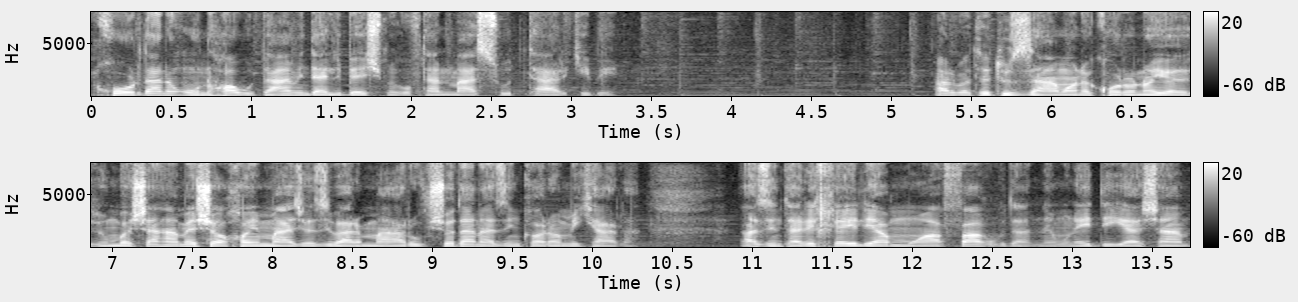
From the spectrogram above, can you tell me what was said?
خوردن اونها بود. به همین دلیل بهش می‌گفتن مسعود ترکیبی. البته تو زمان کرونا یادتون باشه همه شاخهای مجازی برای معروف شدن از این کارا می‌کردن. از این طریق خیلی هم موفق بودن. نمونه دیگرش هم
